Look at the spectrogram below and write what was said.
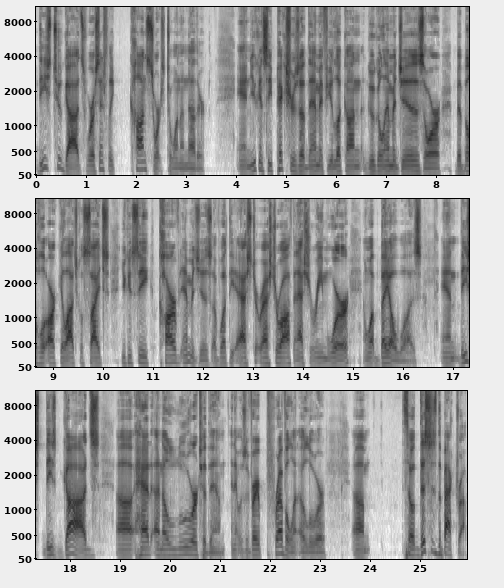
these two gods were essentially consorts to one another. And you can see pictures of them if you look on Google Images or biblical archaeological sites. You can see carved images of what the Ashtaroth and Asherim were and what Baal was. And these, these gods uh, had an allure to them, and it was a very prevalent allure. Um, so, this is the backdrop.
